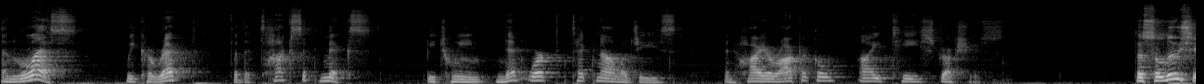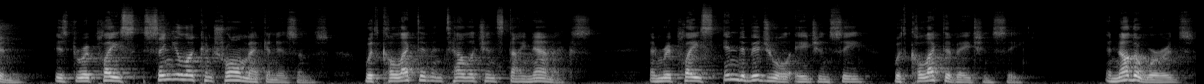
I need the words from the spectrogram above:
unless we correct for the toxic mix between networked technologies and hierarchical IT structures. The solution is to replace singular control mechanisms with collective intelligence dynamics and replace individual agency with collective agency. In other words,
